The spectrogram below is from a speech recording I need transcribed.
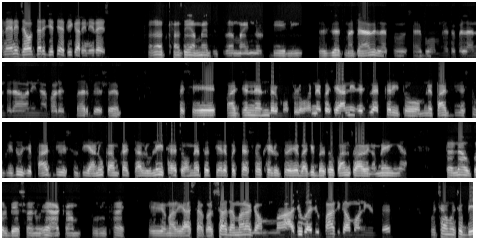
અને એની જવાબદારી જે તે અધિકારીની રહેશે થરાદ ખાતે અમે માઇનોર રજૂઆત માટે આવેલા તો સાહેબો અમને તો પેલા અંદર આવવાની ના પાડે, બહાર બેસો એમ. પછી પાંચ જણને અંદર મોકલો. અને પછી આની રજૂઆત કરી તો અમને પાંચ દિવસનું કીધું છે, પાંચ દિવસ સુધી આનું કામકાજ ચાલુ નહીં થાય તો અમે તો અત્યારે પચાસો ખેડૂતો છે, બાકી બસો પાંચસો આવે અમે અહીંયા ધરણા ઉપર બેસવાનું છે, આ કામ પૂરું થાય એવી અમારી આશા. વરસાદ અમારા ગામમાં આજુબાજુ પાંચ ગામોની અંદર ઓછામાં ઓછો બે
